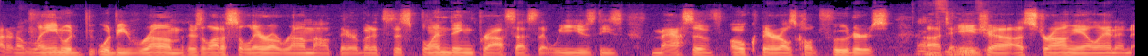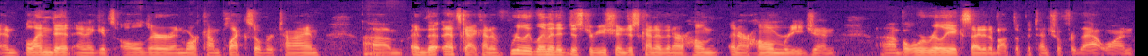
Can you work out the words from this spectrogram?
I don't know, lane would would be rum. There's a lot of Solera rum out there, but it's this blending process that we use these massive oak barrels called foeders uh, to age a, a strong ale in and, and blend it, and it gets older and more complex over time. Um, and th- that's got kind of really limited distribution, just kind of in our home in our home region. Um, but we're really excited about the potential for that one.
